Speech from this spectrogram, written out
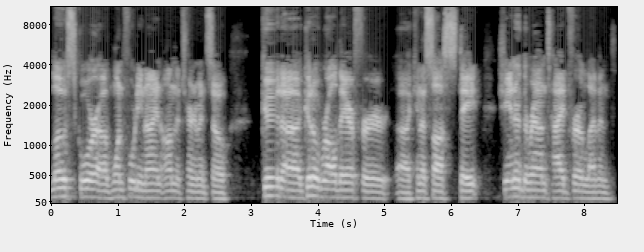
low score of 149 on the tournament. So good, uh, good overall there for uh, Kennesaw State. She entered the round tied for 11th,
